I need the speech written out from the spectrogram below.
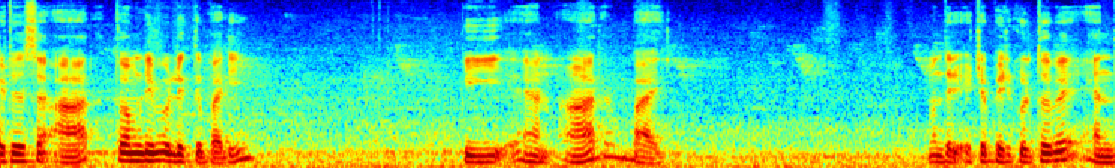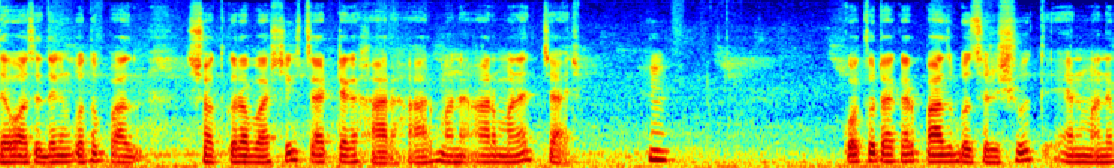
এটা হচ্ছে আর তো আমরা এভাবে লিখতে পারি পি এন আর বাই আমাদের এটা বের করতে হবে এন দেওয়া আছে, দেখেন কত পাঁচ শতকরা বার্ষিক চার টাকা হার হার মানে আর মানে চার, হুম? কত টাকার পাঁচ বছরের সুদ এন মানে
